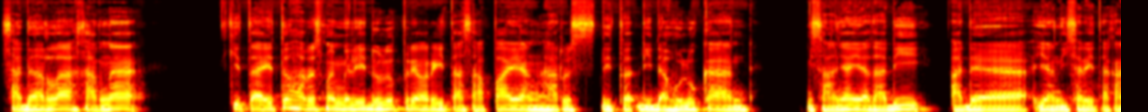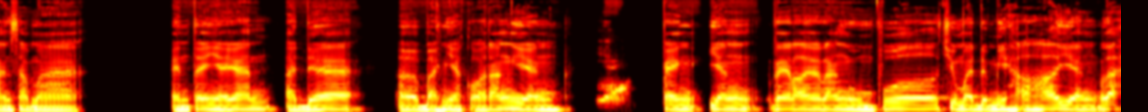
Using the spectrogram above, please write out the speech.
sadarlah karena kita itu harus memilih dulu prioritas apa yang harus didahulukan. Misalnya ya tadi ada yang diceritakan sama entenya ya, ada uh, banyak orang yang peng yang rela-rela ngumpul cuma demi hal-hal yang lah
